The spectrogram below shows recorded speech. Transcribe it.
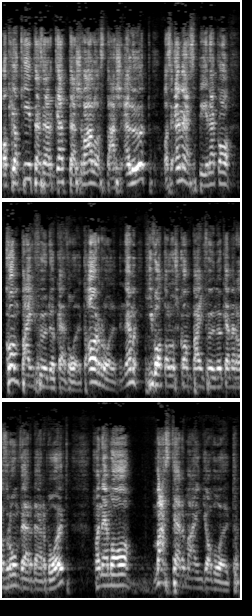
aki a 2002-es választás előtt az MSZP-nek a kampányfőnöke volt. Arról, nem hivatalos kampányfőnöke, mert az Ron Werber volt, hanem a mastermindja volt.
